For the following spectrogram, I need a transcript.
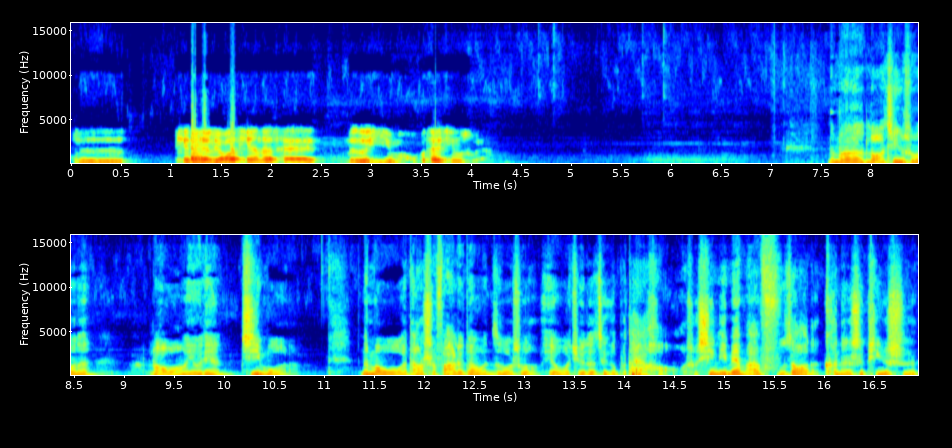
呃天天聊天他才乐意吗？我不太清楚呀。那么老晋说呢，老王有点寂寞了。那么我当时发了一段文字，我说：“哎呀，我觉得这个不太好。我说心里面蛮浮躁的，可能是平时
